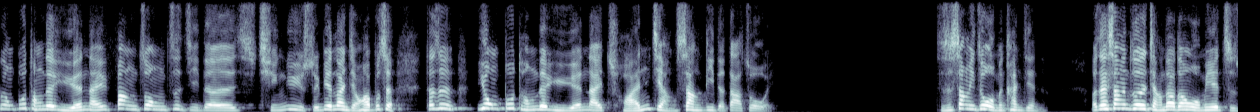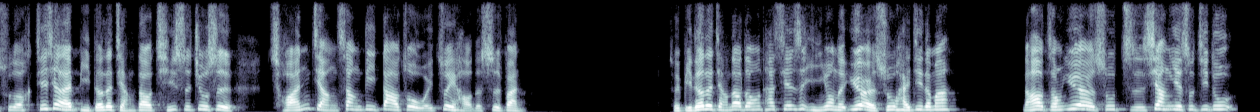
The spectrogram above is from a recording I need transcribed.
用不同的语言来放纵自己的情欲，随便乱讲话，不是，他是用不同的语言来传讲上帝的大作为。只是上一周我们看见的，而在上一周的讲道当中，我们也指出了，接下来彼得的讲道其实就是传讲上帝大作为最好的示范。所以彼得的讲道中，他先是引用了约珥书，还记得吗？然后从约珥书指向耶稣基督，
